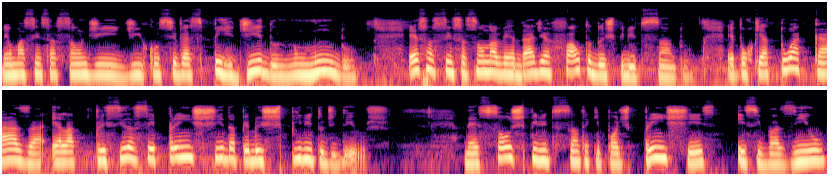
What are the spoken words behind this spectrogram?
Né? Uma sensação de, de como se estivesse perdido no mundo. Essa sensação, na verdade, é a falta do Espírito Santo. É porque a tua casa, ela precisa ser preenchida pelo Espírito de Deus. Né? Só o Espírito Santo é que pode preencher esse vazio,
